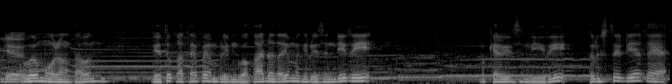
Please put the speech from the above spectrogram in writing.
Iya. Gue mau ulang tahun Dia tuh katanya pengen beliin gua kado tapi pakai duit sendiri. Pakai duit sendiri Terus tuh dia kayak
